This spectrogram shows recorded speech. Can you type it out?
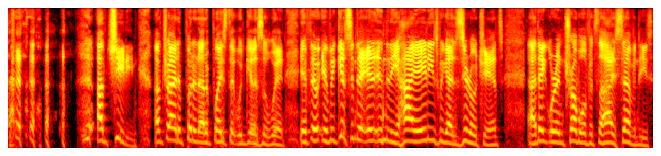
I'm cheating. I'm trying to put it at a place that would get us a win. If it, if it gets into into the high 80s, we got zero chance. I think we're in trouble if it's the high 70s.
